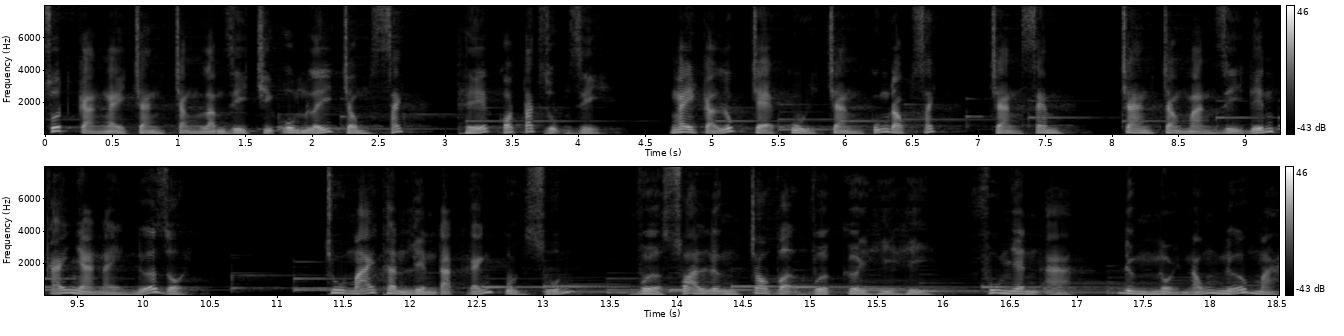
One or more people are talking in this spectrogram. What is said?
Suốt cả ngày chàng chẳng làm gì chỉ ôm lấy chồng sách, thế có tác dụng gì? Ngay cả lúc trẻ củi chàng cũng đọc sách, chàng xem, chàng chẳng màng gì đến cái nhà này nữa rồi. Chu mãi thần liền đặt gánh củi xuống, vừa xoa lưng cho vợ vừa cười hì hì. Phu nhân à, đừng nổi nóng nữa mà.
